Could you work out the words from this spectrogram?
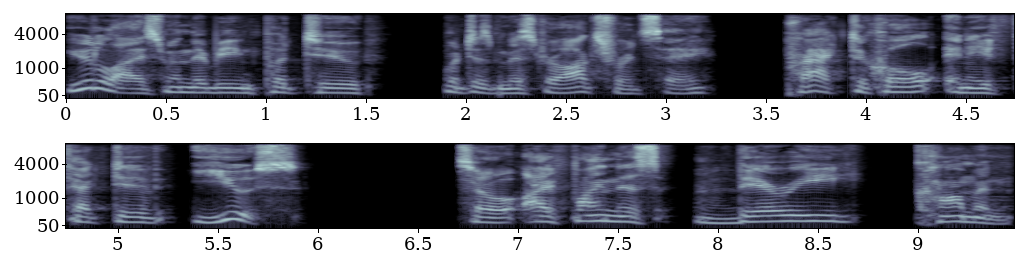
utilized, when they're being put to, what does Mr. Oxford say? Practical and effective use. So I find this very common.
